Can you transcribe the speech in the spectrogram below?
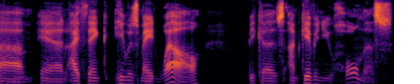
Mhm. Um, and I think he was made well because I'm giving you wholeness,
